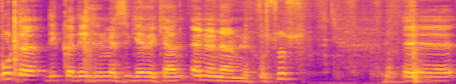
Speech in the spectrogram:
Burada dikkat edilmesi gereken en önemli husus eee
